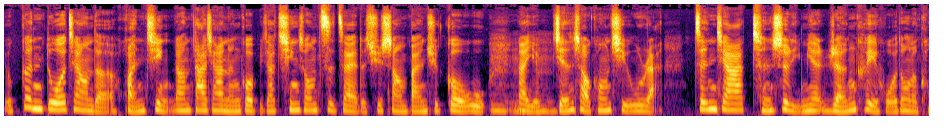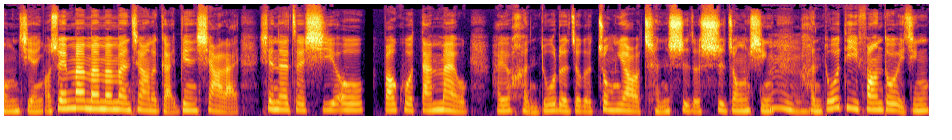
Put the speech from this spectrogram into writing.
有更多这样的环境，让大家能够比较轻松自在的去上班、去购物。那也减少空气污染，增加城市里面人可以活动的空间。所以慢慢慢慢这样的改变下来，现在在西欧，包括丹麦，还有很多的这个重要城市的市中心，嗯、很多地方都已经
